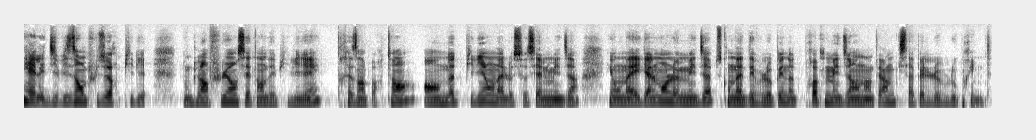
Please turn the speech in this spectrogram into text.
Et elle est divisée en plusieurs piliers. Donc l'influence est un des piliers, très important. En notre pilier, on a le social media et on a également le média, puisqu'on a développé notre propre média en interne qui s'appelle le Blueprint.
